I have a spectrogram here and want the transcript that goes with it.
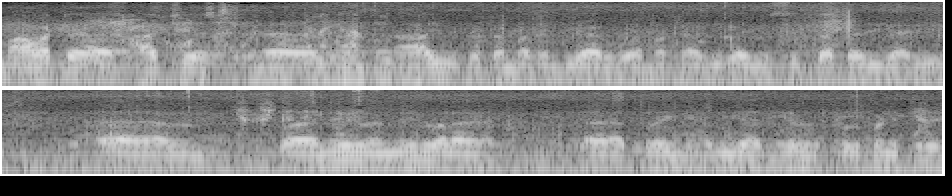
மாவட்ட ஆட்சியர் ஆய்வு கூட்டம் மற்றும் டிஆர்ஓ மற்ற அதிகாரிகள் சிப்காட் அதிகாரி நீர் நீர்வள துறை அதிகாரிகள் பொதுப்பணித்துறை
